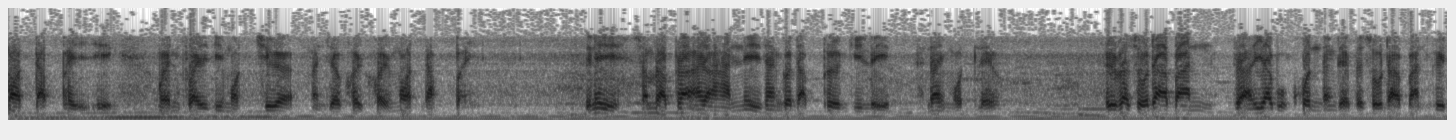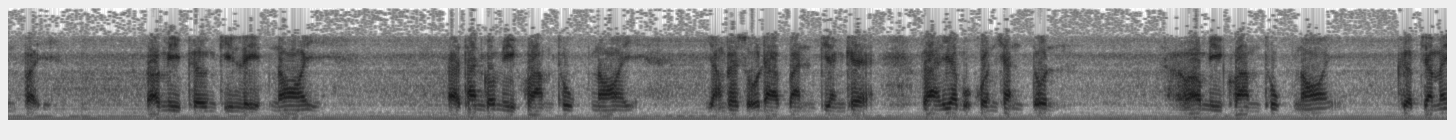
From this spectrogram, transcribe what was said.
มอดดับไปเอง เหมือนไฟที่หมดเชื้อ มันจะค่อยๆมอดดับไป ทีนี้สำหรับพระอรหันต์นี่ท่านก็ดับเพลิงกิเลสได้หมดแล้วคือพระโสดาบันพระอริยบุคคลตั้งแต่พระโสดาบันขึ้นไป ก็มีเพลิงกิเลสน้อยท่านก็มีความทุกข์น้อย อย่างพระโสดาบันเพียงแค่พระอริยบุคคลชั้นต้นว่ามีความทุกข์น้อย เกือบจะไม่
